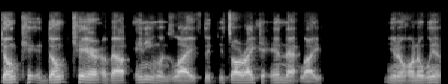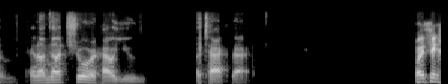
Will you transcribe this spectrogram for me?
don't ca- don't care about anyone's life that it's all right to end that life you know on a whim and i'm not sure how you attack that well, I think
